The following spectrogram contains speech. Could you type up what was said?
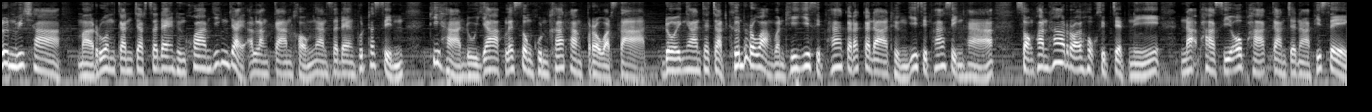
รื่นวิชา มาร่วมกันจัดแสดงถึงความยิ่งใหญ่อลังการของงานแสดงพุทธศิลป์ที่หาดูยากและทรงคุณค่าทางประวัติศาสตร์ โดยงานจะจัดขึ้นระหว่างวันที่ 25 กรกฎาคมถึง 25 สิงหา 2567 นี้ ณ พาซิโอพาร์คกาญจนาพิเศษ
